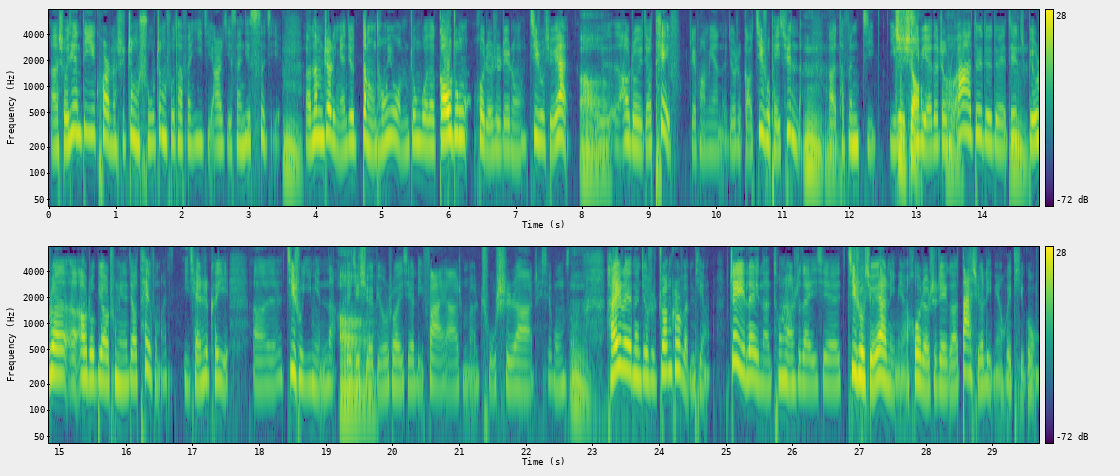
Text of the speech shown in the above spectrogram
呃，首先第一块呢是证书，证书它分一级、二级、三级、四级。嗯啊，那么这里面就等同于我们中国的高中或者是这种技术学院啊，哦呃澳洲也叫 TAFE 这方面的，就是搞技术培训的。嗯啊，它分几一个级别的证书啊啊，对对对，这嗯比如说呃，澳洲比较出名的叫 TAFE 嘛，以前是可以呃技术移民的，可以去学，哦比如说一些理发呀、什么厨师啊这些工作。嗯还有一类呢就是专科文凭，这一类呢通常是在一些技术学院里面或者是这个大学里面会提供。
